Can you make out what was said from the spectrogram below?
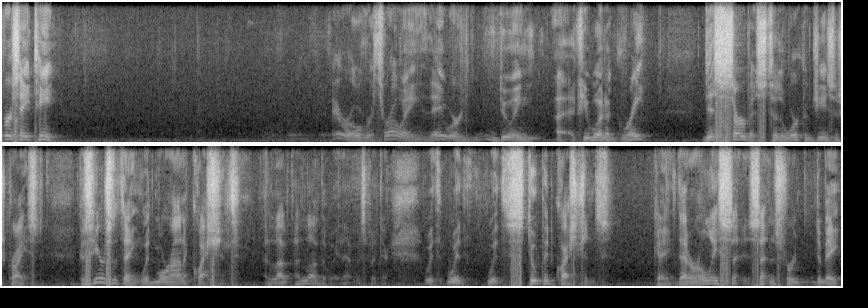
verse 18? They were overthrowing, they were doing, uh, if you would, a great disservice to the work of Jesus Christ. Because here's the thing with moronic questions. I love, I love the way that was put there. With, with, with stupid questions, okay, that are only sentenced for debate.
